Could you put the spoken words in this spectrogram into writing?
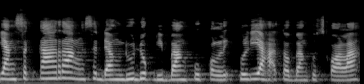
yang sekarang sedang duduk di bangku kuliah atau bangku sekolah,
